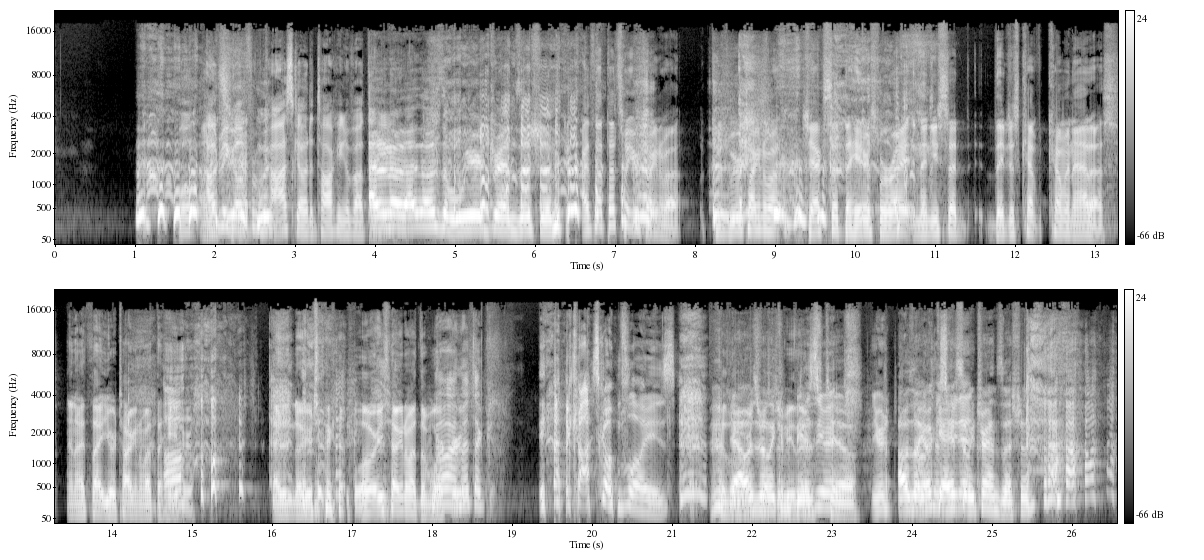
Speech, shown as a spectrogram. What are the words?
Well, how did we go from Costco to talking about the I don't know. That, that was a weird transition. I thought that's what you were talking about. Because we were talking about Jack said the haters were right, and then you said they just kept coming at us, and I thought you were talking about the Oh. haters. I didn't know you were talking. What were you talking about? The workers? No, I meant the yeah, the Costco employees. 'Cause we yeah, I was really supposed to be there? confused too. You're, I was no, like, 'cause okay, so we didn't- transitioned.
